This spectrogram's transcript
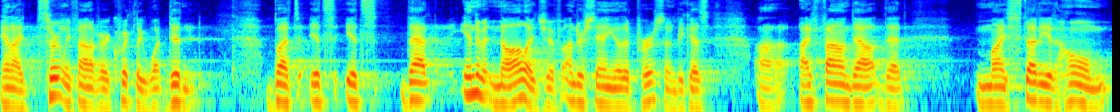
And I certainly found out very quickly what didn't. But it's, it's that intimate knowledge of understanding the other person because uh, I found out that my study at home,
